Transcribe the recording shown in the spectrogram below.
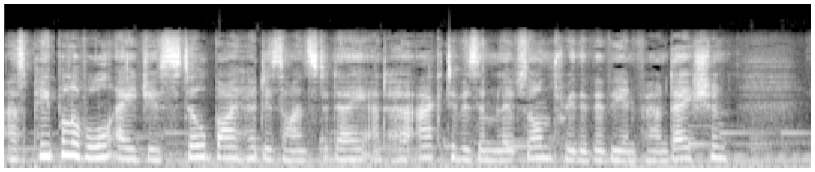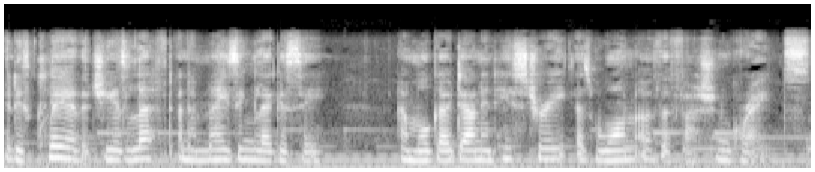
As people of all ages still buy her designs today and her activism lives on through the Vivienne Foundation, it is clear that she has left an amazing legacy, and will go down in history as one of the fashion greats.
